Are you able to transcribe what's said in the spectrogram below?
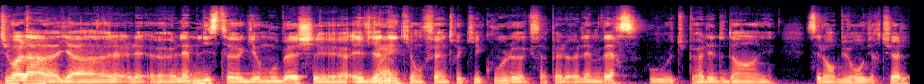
Tu vois, là, il y a euh, l'Emlist, Guillaume Moubèche et, et Vianney qui ont fait un truc qui est cool, qui s'appelle l'Emverse, où tu peux aller dedans et c'est leur bureau virtuel.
